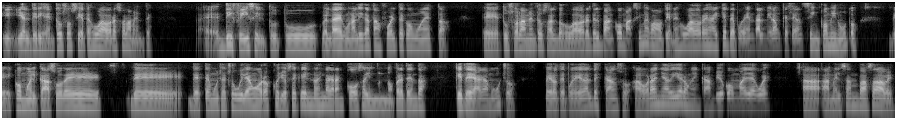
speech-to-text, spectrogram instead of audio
el dirigente usó siete jugadores solamente. Es difícil, tú, tú, ¿verdad? En una liga tan fuerte como esta, eh, tú solamente usar dos jugadores del banco, máxime cuando tienes jugadores ahí que te pueden dar, mira, aunque sean cinco minutos, como el caso de, de, este muchacho William Orozco. Yo sé que él no es la gran cosa y no, no pretenda que te haga mucho, pero te puede dar descanso. Ahora añadieron, en cambio, con Mayagüez a, a Melsan Basabe,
